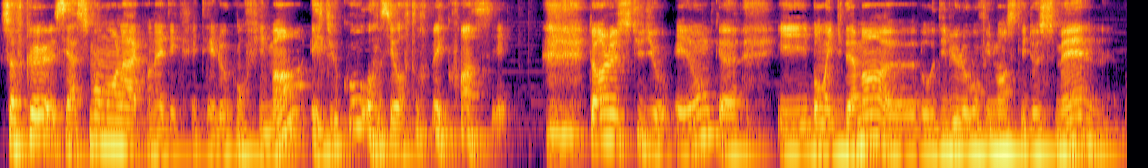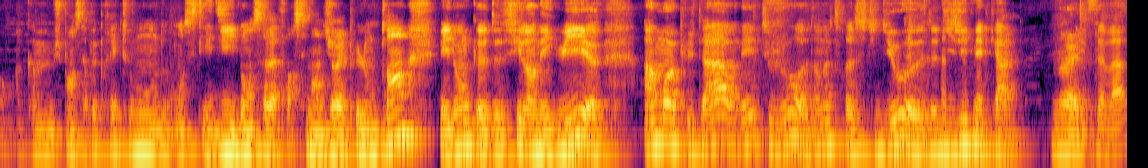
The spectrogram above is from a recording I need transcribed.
Sauf que c'est à ce moment-là qu'on a décrété le confinement et du coup, on s'est retrouvé coincé dans le studio. Et donc, euh, et bon, évidemment, euh, au début, le confinement, c'était deux semaines comme je pense à peu près tout le monde, on s'était dit, bon, ça va forcément durer plus longtemps. Et donc, euh, de fil en aiguille, euh, un mois plus tard, on est toujours dans notre studio euh, de 18 mètres carrés. Ouais. Ça va?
